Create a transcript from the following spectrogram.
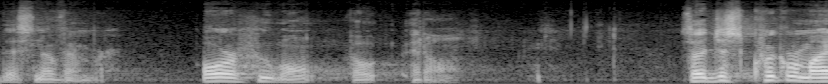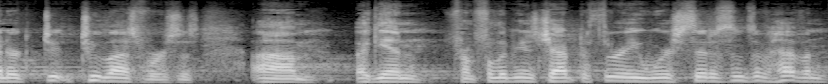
this November, or who won't vote at all. So, just a quick reminder two, two last verses. Um, again, from Philippians chapter 3, we're citizens of heaven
